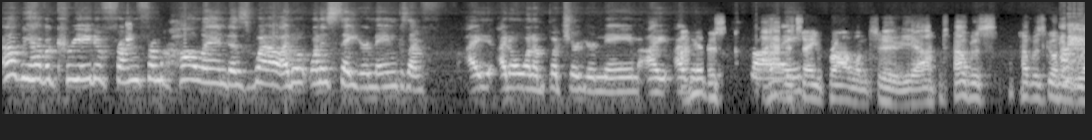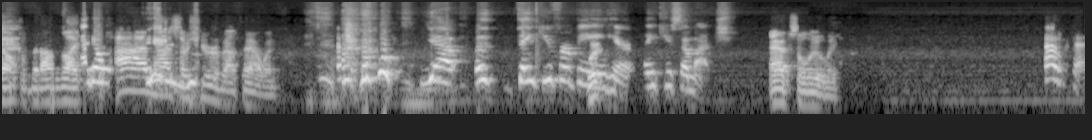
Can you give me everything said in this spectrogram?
Oh, we have a creative friend from Holland as well. I don't want to say your name because I've I, I don't want to butcher your name. I I, I have this. I have the same problem too. Yeah, I was I was going to welcome, but I was like, I don't. I'm not so sure about that one. yeah, but thank you for being We're, here. Thank you so much. Absolutely. Okay,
